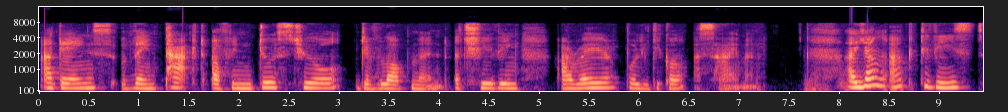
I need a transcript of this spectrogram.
against the impact of industrial development achieving a rare political assignment. A young activist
